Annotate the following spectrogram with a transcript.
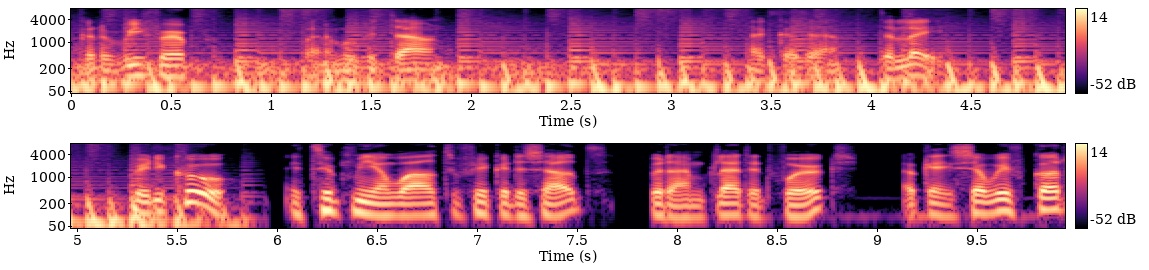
got a reverb. When I move it down, I got a delay. Pretty cool. It took me a while to figure this out, but I'm glad it works. Okay, so we've got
